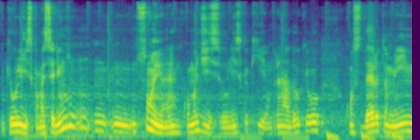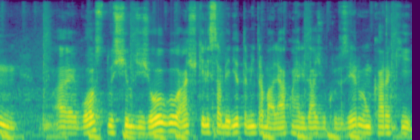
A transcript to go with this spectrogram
do que o Lisca. Mas seria um, um, um, sonho, né? Como eu disse, o Lisca aqui é um treinador que eu considero também é, gosto do estilo de jogo, acho que ele saberia também trabalhar com a realidade do Cruzeiro. É um cara que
